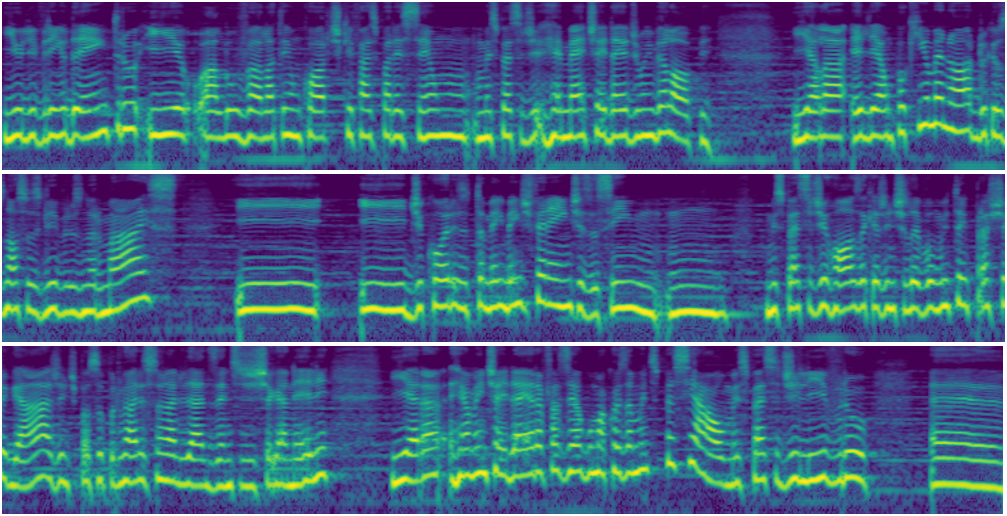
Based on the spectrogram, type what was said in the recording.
e o livrinho dentro e a luva ela tem um corte que faz parecer um, uma espécie de remete à ideia de um envelope. E ela ele é um pouquinho menor do que os nossos livros normais e, e de cores também bem diferentes assim um, uma espécie de rosa que a gente levou muito tempo para chegar a gente passou por várias tonalidades antes de chegar nele e era realmente a ideia era fazer alguma coisa muito especial uma espécie de livro é,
